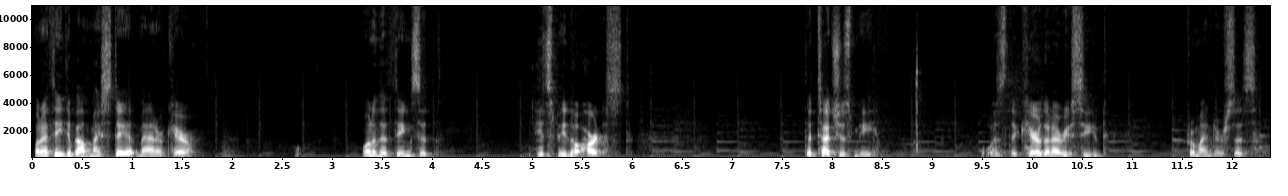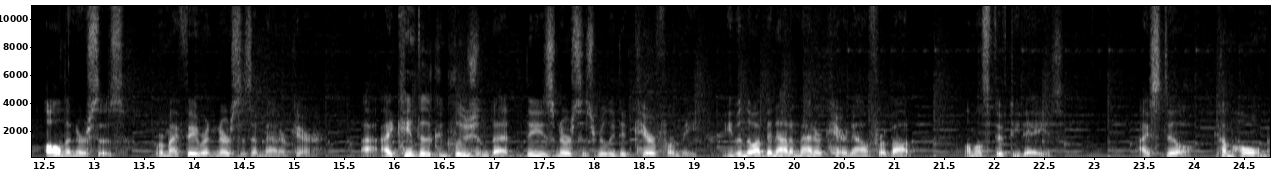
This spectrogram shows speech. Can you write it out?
When I think about my stay at ManorCare, one of the things that hits me the hardest, that touches me, was the care that I received from my nurses. All the nurses were my favorite nurses at ManorCare. I came to the conclusion that these nurses really did care for me. Even though I've been out of ManorCare now for about almost 50 days, I still come home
